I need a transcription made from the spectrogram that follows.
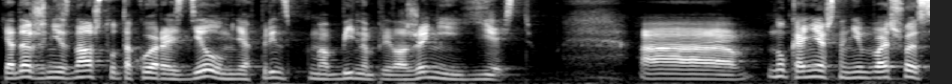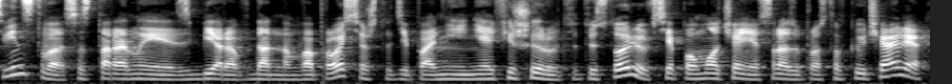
я даже не знал, что такой раздел у меня, в принципе, в мобильном приложении есть. А, ну, конечно, небольшое свинство со стороны Сбера в данном вопросе, что типа они не афишируют эту историю, все по умолчанию сразу просто включали,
